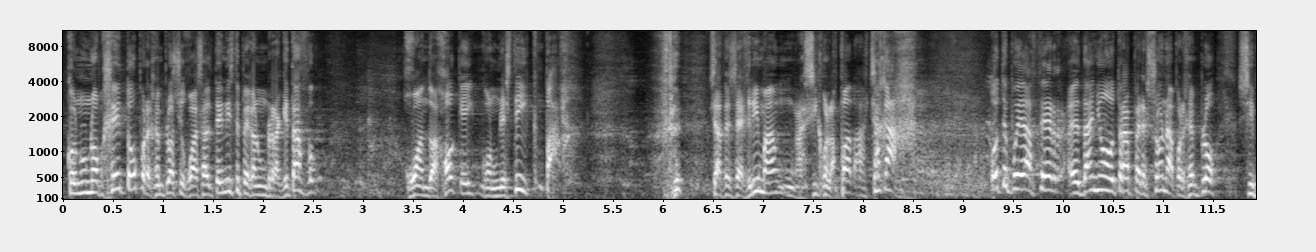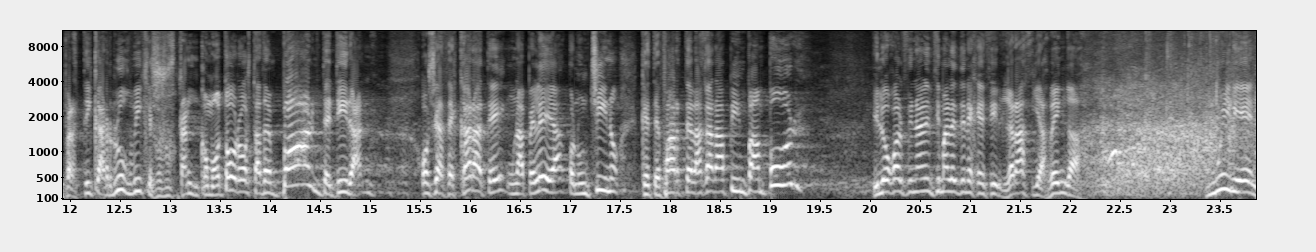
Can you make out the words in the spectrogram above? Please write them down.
con un objeto, por ejemplo, si juegas al tenis te pegan un raquetazo. Jugando a hockey con un stick, pa. Si haces esgrima, así con la espada, chaca. O te puede hacer eh, daño a otra persona. Por ejemplo, si practicas rugby, que esos están como toros, te hacen ¡pam! te tiran. O si haces karate, una pelea con un chino que te parte la cara, pim pam pum. Y luego al final encima le tienes que decir, gracias, venga. Muy bien.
